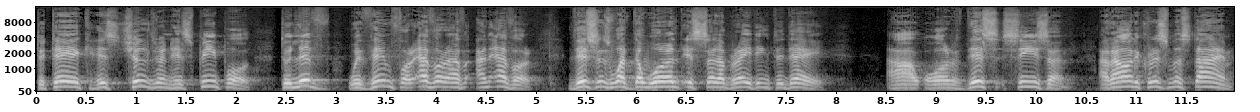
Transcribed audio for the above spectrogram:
to take his children, his people, to live with him forever and ever. This is what the world is celebrating today, uh, or this season, around Christmas time,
